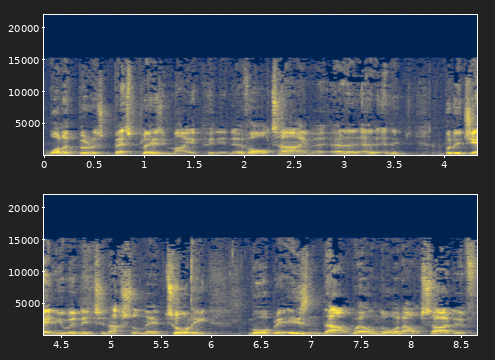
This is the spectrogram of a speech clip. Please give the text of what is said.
one of Boro's best players, in my opinion, of all time, and, and, and a, but a genuine international name. Tony Mowbray isn't that well known outside of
